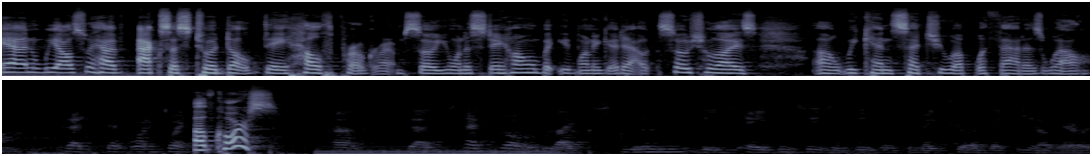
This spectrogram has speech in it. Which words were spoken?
And we also have access to adult day health programs. So you want to stay home, but you want to get out, socialize uh, we can set you up with that as well. Of course. Does HESSCO like screen these agencies and people to make sure that you know they're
